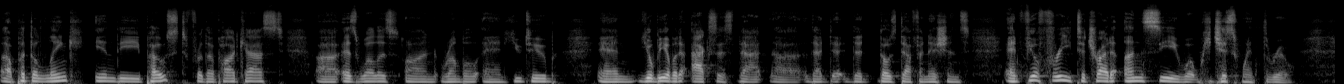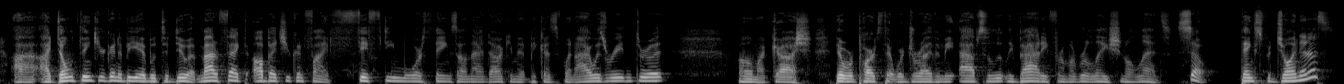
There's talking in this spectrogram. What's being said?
Uh, put the link in the post for the podcast, uh, as well as on Rumble and YouTube, and you'll be able to access that uh, that de- de- those definitions. And feel free to try to unsee what we just went through. Uh, I don't think you're going to be able to do it. Matter of fact, I'll bet you can find 50 more things on that document because when I was reading through it, oh my gosh, there were parts that were driving me absolutely batty from a relational lens. So, thanks for joining us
